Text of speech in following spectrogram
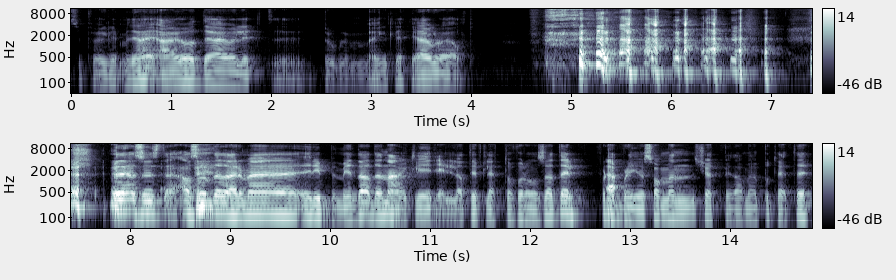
Selvfølgelig. Men jeg er jo, det er jo litt eh, problem, egentlig. Jeg er jo glad i alt. Men jeg synes det, altså det der med ribbemiddag, den er egentlig relativt lett å forholde seg til. For det Ja. blir jo som en kjøttmiddag med poteter.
